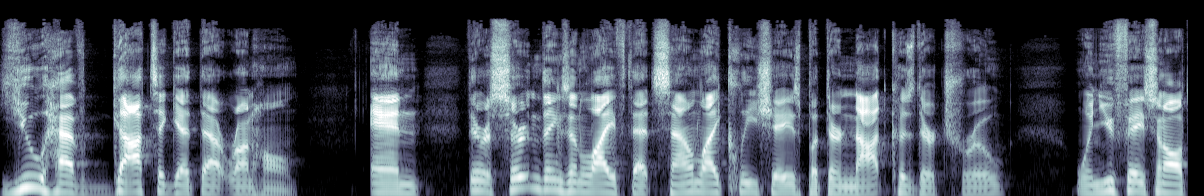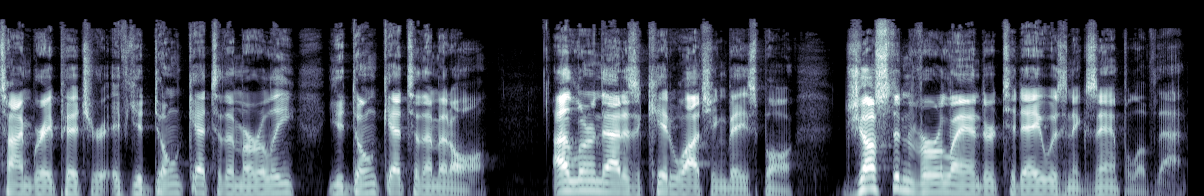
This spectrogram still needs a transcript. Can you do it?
You have got to get that run home. And there are certain things in life that sound like cliches, but they're not because they're true. When you face an all time great pitcher, if you don't get to them early, you don't get to them at all. I learned that as a kid watching baseball. Justin Verlander today was an example of that.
